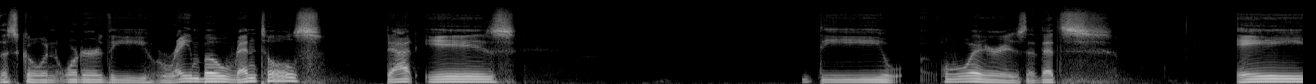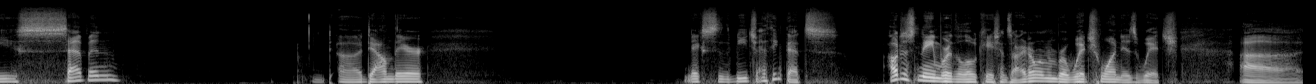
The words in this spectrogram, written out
let's go and order the Rainbow Rentals. That is the where is that? That's A seven uh, down there next to the beach. I think that's. I'll just name where the locations are. I don't remember which one is which. Uh,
